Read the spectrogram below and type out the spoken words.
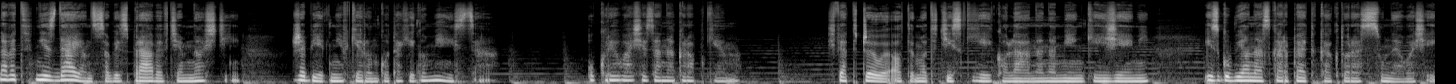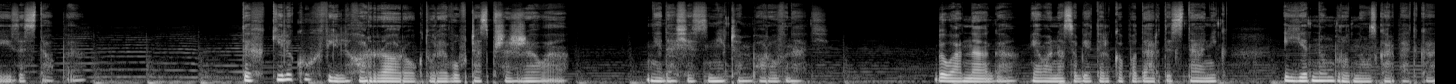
nawet nie zdając sobie sprawy w ciemności, że biegnie w kierunku takiego miejsca. Ukryła się za nagrobkiem. Świadczyły o tym odciski jej kolana na miękkiej ziemi i zgubiona skarpetka, która zsunęła się jej ze stopy. Tych kilku chwil horroru, które wówczas przeżyła, nie da się z niczym porównać. Była naga, miała na sobie tylko podarty stanik i jedną brudną skarpetkę.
